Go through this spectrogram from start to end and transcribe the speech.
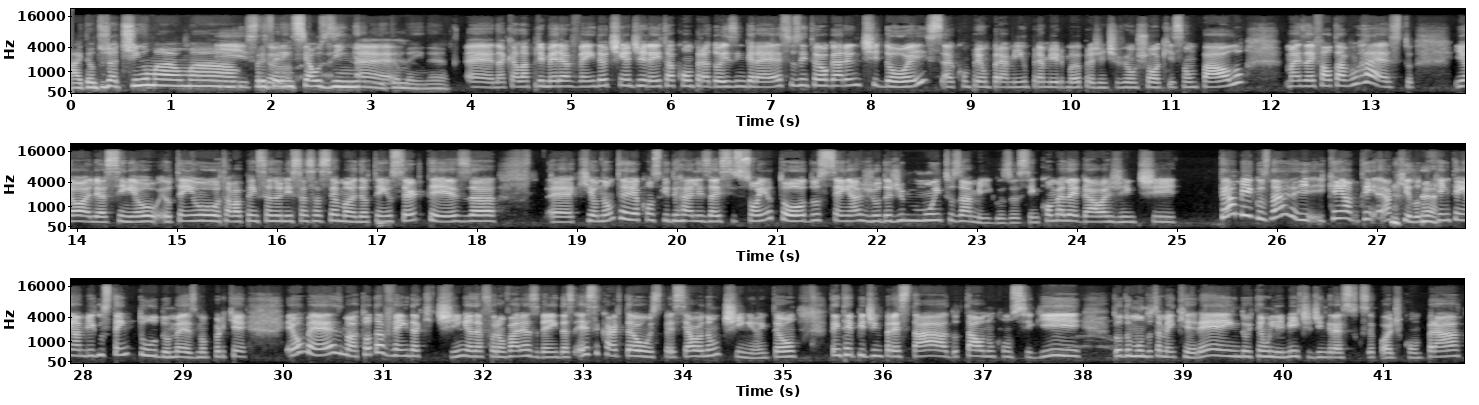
Ah, então tu já tinha uma, uma preferencialzinha é, ali também, né? É, naquela primeira venda eu tinha direito a comprar dois ingressos, então eu garanti dois. Aí eu comprei um para mim e um para minha irmã pra gente ver um show aqui em São Paulo, mas aí faltava o resto. E olha, assim, eu, eu tenho, eu tava pensando nisso essa semana, eu tenho certeza é, que eu não teria conseguido realizar esse sonho todo sem a ajuda de muitos amigos. Assim, como é legal a gente ter amigos, né? E, e quem tem é aquilo, quem tem amigos tem tudo mesmo, porque eu mesma, toda venda que tinha, né? Foram várias vendas. Esse cartão especial eu não tinha, então tentei pedir emprestado, tal, não consegui. Todo mundo também querendo e tem um limite de ingressos que você pode comprar.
